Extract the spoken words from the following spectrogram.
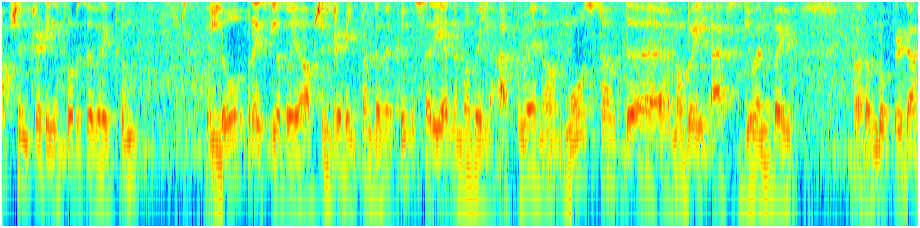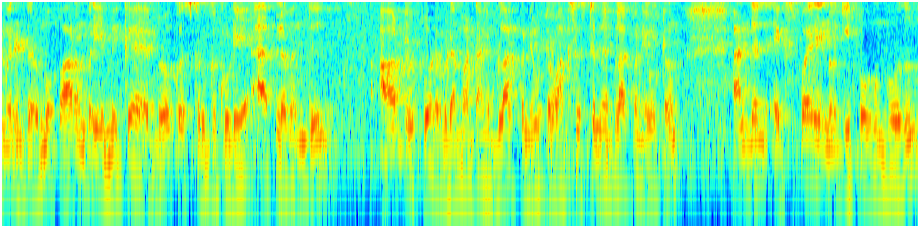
ஆப்ஷன் ட்ரேடிங்கை பொறுத்த வரைக்கும் லோ ப்ரைஸில் போய் ஆப்ஷன் ட்ரேடிங் பண்ணுறதுக்கு சரியான மொபைல் ஆப் வேணும். Most of the mobile apps given by ரொம்ப ப்ரிடாமினன்ட் ரொம்ப பாரம்பரியமிக்க புரோக்கர்ஸ் கொடுக்கக்கூடிய ஆப்பில் வந்து ஆர்டர் போட விட மாட்டாங்க. பிளாக் பண்ணி விட்டுருவாங்க சிஸ்டமே பிளாக் பண்ணி விட்டுரும். அண்ட் தென் எக்ஸ்பைரி நோக்கி போகும்போதும்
